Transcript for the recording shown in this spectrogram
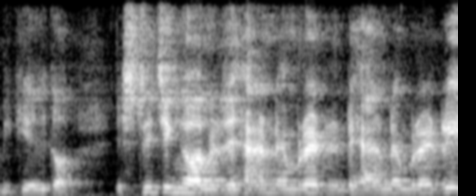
మీకు ఏది కావాలి? స్టిచ్చింగ్ కావాలంటే హ్యాండ్ ఎంబ్రాయిడరీ అంటే హ్యాండ్ ఎంబ్రాయిడరీ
